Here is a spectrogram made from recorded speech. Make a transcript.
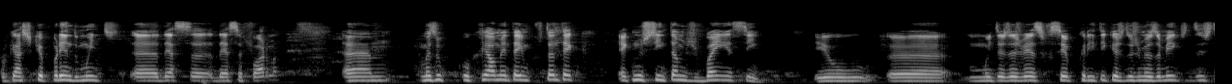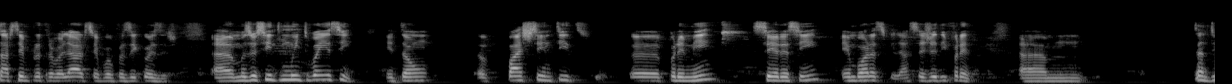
porque acho que aprendo muito uh, dessa, dessa forma. Um, mas o, o, que realmente é importante é que, é que nos sintamos bem assim. Eu uh, muitas das vezes recebo críticas dos meus amigos de estar sempre a trabalhar, sempre a fazer coisas, uh, mas eu sinto muito bem assim. Então faz sentido para mim ser assim, embora se calhar seja diferente. Um, portanto,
